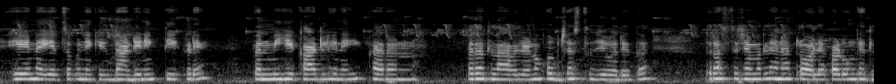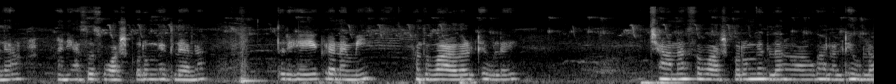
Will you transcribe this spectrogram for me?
हे ना याचं पण एक एक दांडी निघते इकडे. पण मी हे काढले नाही कारण परत लावले ना खूप जास्त जीवर येतं. तर असं त्याच्यामधल्या ना ट्रॉल्या काढून घेतल्या आणि असंच वॉश करून घेतल्याला. तर हे इकडे ना मी आता वाळवायला ठेवलं आहे छान असं वॉश करून घेतलं आणि वाळू घालायला ठेवलं.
